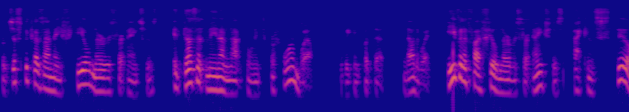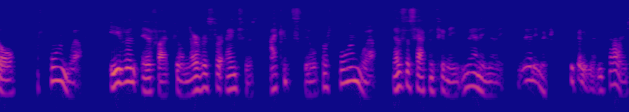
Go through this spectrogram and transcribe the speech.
So just because I may feel nervous or anxious, it doesn't mean I'm not going to perform well. So we can put that another way. Even if I feel nervous or anxious, I can still perform well. Even if I feel nervous or anxious, I can still perform well. Now, this has happened to me many, many, many, many, many, many times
